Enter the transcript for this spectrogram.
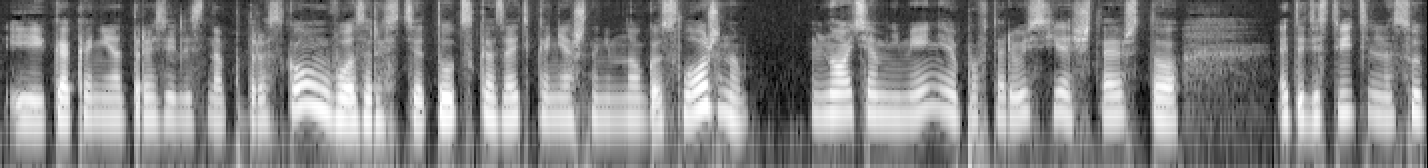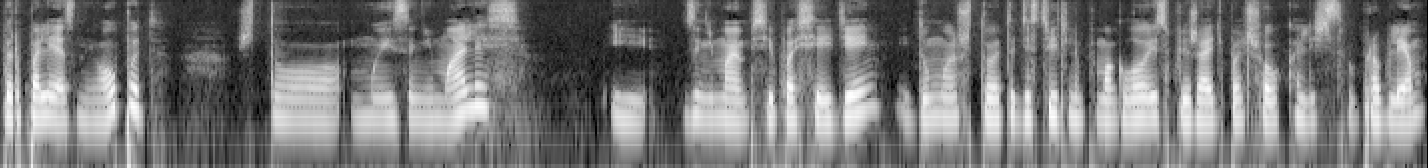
и как они отразились на подростковом возрасте, тут сказать, конечно, немного сложно, но, тем не менее, повторюсь, я считаю, что это действительно супер полезный опыт, что мы занимались и занимаемся и по сей день, и думаю, что это действительно помогло избежать большого количества проблем,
